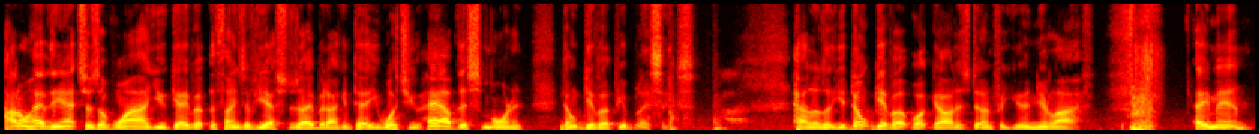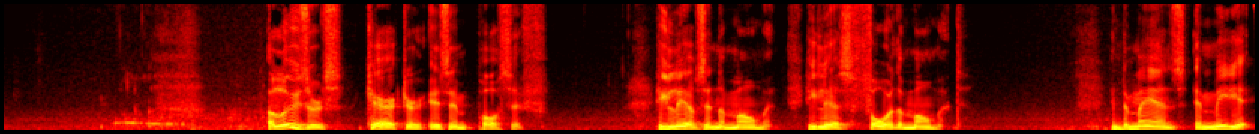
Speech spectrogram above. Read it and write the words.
I don't have the answers of why you gave up the things of yesterday, but I can tell you what you have this morning. Don't give up your blessings. Hallelujah. Don't give up what God has done for you in your life. Amen. A loser's character is impulsive. He lives in the moment. He lives for the moment and demands immediate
